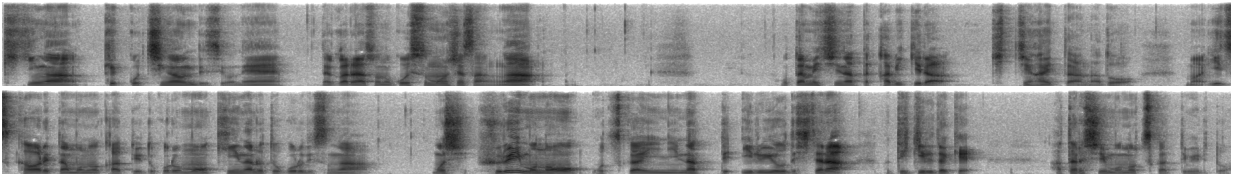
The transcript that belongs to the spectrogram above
きが結構違うんですよね。だから、そのご質問者さんが、お試しになったカビキラー、キッチンハイターなど、まあ、いつ買われたものかっていうところも気になるところですが、もし古いものをお使いになっているようでしたら、できるだけ新しいものを使ってみると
